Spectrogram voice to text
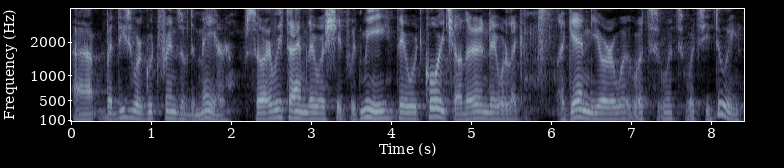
Uh, but these were good friends of the mayor. So every time there was shit with me, they would call each other, and they were like, "Again, you're what's what's what's he doing?"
